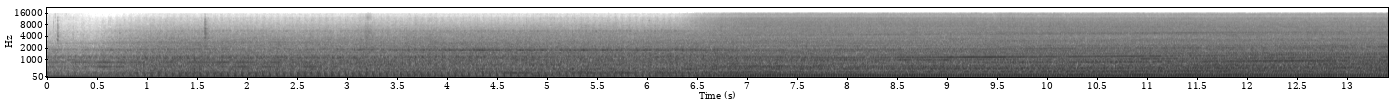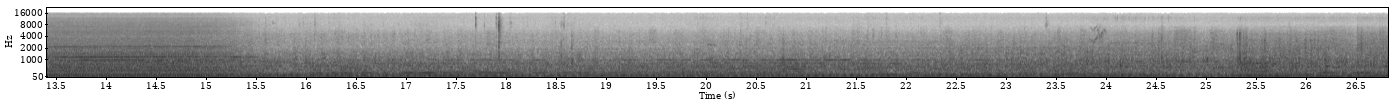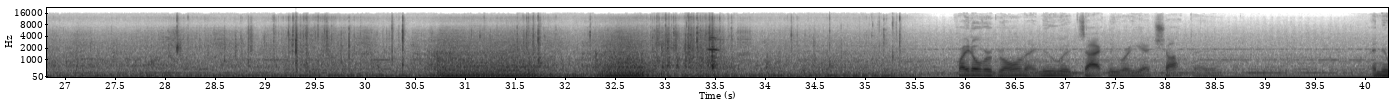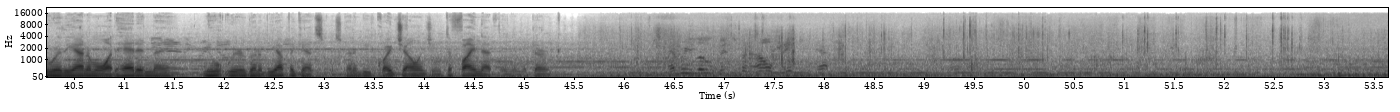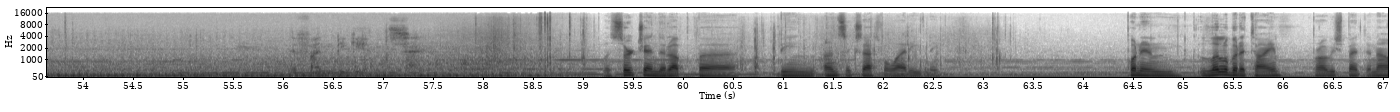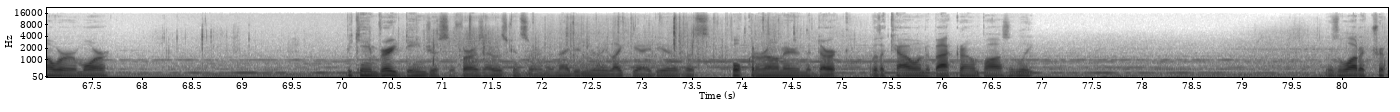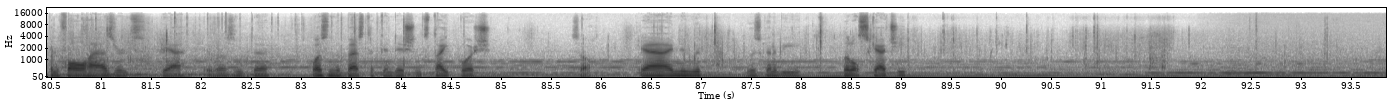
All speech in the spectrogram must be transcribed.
Quite overgrown. I knew exactly where he had shot. I, I knew where the animal had headed, and I knew what we were going to be up against. It was going to be quite challenging to find that thing in the dark. Every little bit's gonna help, eh? Yeah. The fun begins. The search ended up uh, being unsuccessful that evening. Put in a little bit of time, probably spent an hour or more. Became very dangerous as far as I was concerned, and I didn't really like the idea of us poking around there in the dark with a cow in the background, possibly. There's a lot of trip and fall hazards. Yeah, it wasn't uh, wasn't the best of conditions, tight bush. So, yeah, I knew it was going to be a little sketchy.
